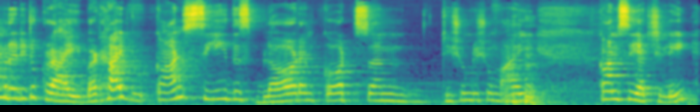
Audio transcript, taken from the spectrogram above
am ready to cry, but I can't see this blood and cuts and dishum dishum. I can't see actually.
